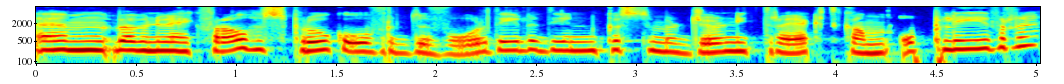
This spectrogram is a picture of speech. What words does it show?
Um, we hebben nu eigenlijk vooral gesproken over de voordelen die een Customer Journey traject kan opleveren.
